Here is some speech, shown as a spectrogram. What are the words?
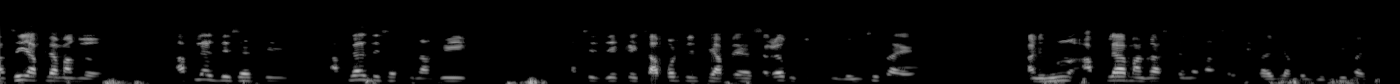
आजही आपल्या माग आपल्याच देशाचे आपल्याच देशाचे नागरिक असे जे काही सापडतील ते आपल्या सगळ्या गोष्टी वंचित आहे. आणि म्हणून आपल्या माग असलेल्या माणसाची काळजी आपण घेतली पाहिजे.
